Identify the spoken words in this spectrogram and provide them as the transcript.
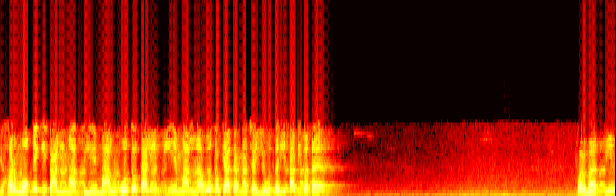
کہ ہر موقع کی تعلیمات بھی ہیں، مال ہو تو تعلیم بھی ہے مال نہ ہو تو کیا کرنا چاہیے؟ وہ طریقہ بھی بتایا۔ فرمایا، تین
